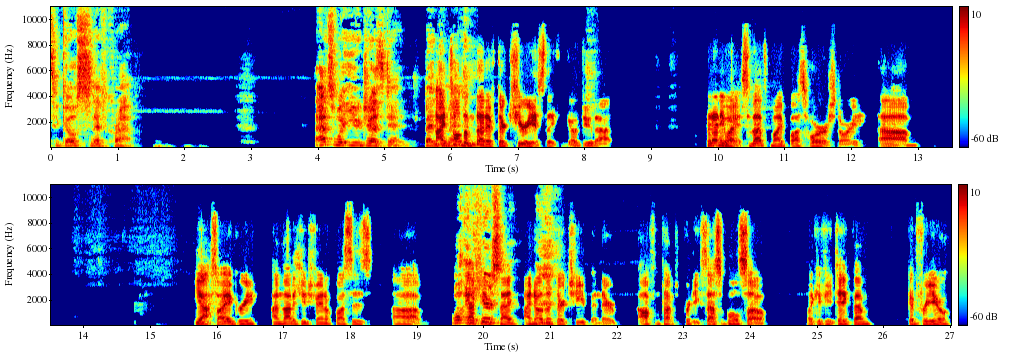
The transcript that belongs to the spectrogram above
to go sniff crap. That's what you just did, Benjamin. I told them that if they're curious, they can go do that. But anyway, so that's my bus horror story. Um, yeah, so I agree. I'm not a huge fan of buses. Um, Well, and that being here's said, I know that they're cheap and they're oftentimes pretty accessible. So, like, if you take them, good for you.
